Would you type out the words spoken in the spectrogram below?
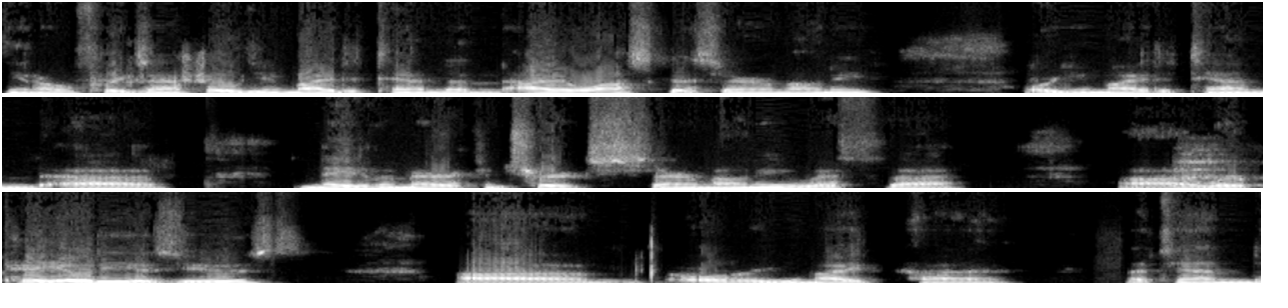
you know, for example, you might attend an ayahuasca ceremony, or you might attend a Native American church ceremony with uh, uh, where peyote is used, um, or you might uh, attend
